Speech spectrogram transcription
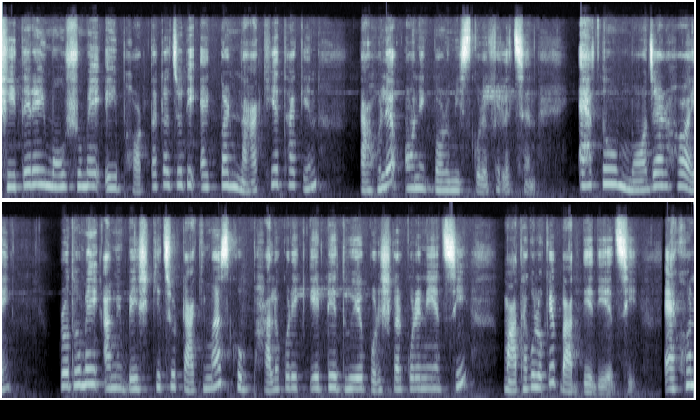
শীতের এই মৌসুমে এই ভর্তাটা যদি একবার না খেয়ে থাকেন, তাহলে অনেক বড় মিস করে ফেলেছেন। এত মজার হয়। প্রথমেই আমি বেশ কিছু টাকি মাছ খুব ভালো করে কেটে ধুয়ে পরিষ্কার করে নিয়েছি, মাথাগুলোকে বাদ দিয়ে দিয়েছি। এখন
